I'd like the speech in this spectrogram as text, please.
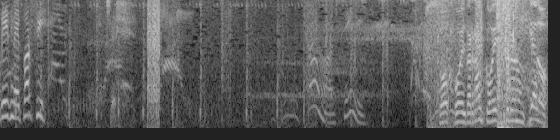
Cubridme, porfi. Sí. Ah, sí. Ojo, el barranco es pronunciado.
